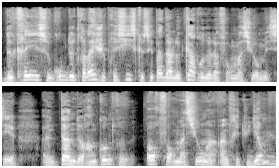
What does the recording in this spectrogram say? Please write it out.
de créer ce groupe de travail? Je précise que c'est pas dans le cadre de la formation, mais c'est un temps de rencontre hors formation entre étudiants. Mhm.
